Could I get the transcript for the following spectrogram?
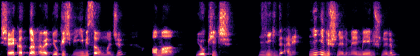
Şeye katılıyorum. Evet yok hiç iyi bir savunmacı ama yok hiç ligde hani ligi düşünelim, NBA'yi düşünelim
